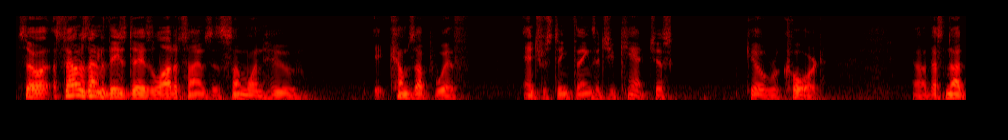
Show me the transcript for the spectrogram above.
So a sound designer these days a lot of times is someone who comes up with interesting things that you can't just go record. Uh, that's not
